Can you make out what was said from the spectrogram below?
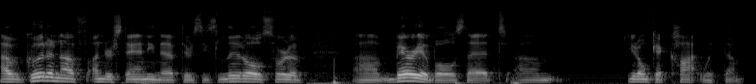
have good enough understanding that if there's these little sort of um, variables that um, you don't get caught with them.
